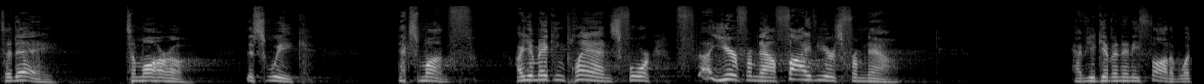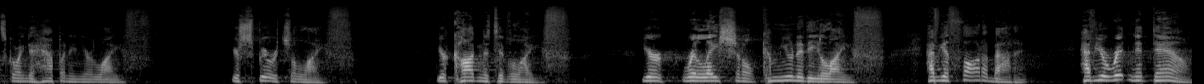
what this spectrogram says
today? Tomorrow, this week, next month? Are you making plans for a year from now, five years from now? Have you given any thought of what's going to happen in your life, your spiritual life, your cognitive life, your relational community life? Have you thought about it? Have you written it down?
